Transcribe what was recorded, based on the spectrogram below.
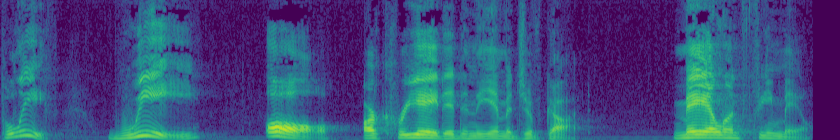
belief. We all are created in the image of God, male and female.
